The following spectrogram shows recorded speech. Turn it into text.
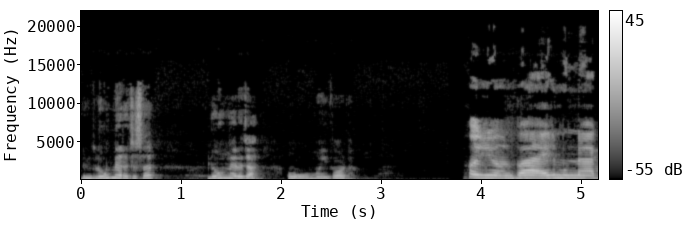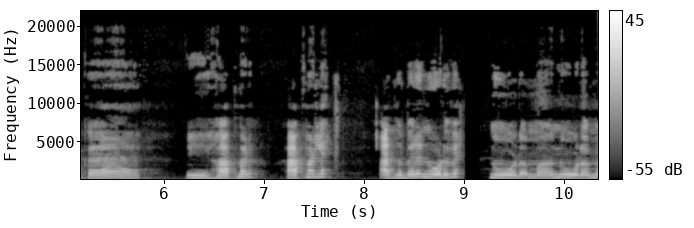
ನಿಮ್ಮ ಲವ್ ಮ್ಯಾರೇಜಾ ಸರ್? ಲವ್ ಮ್ಯಾರೇಜಾ? ಓ ಮೈ ಗಾಡ್. ಅಯ್ಯೋ ಬಾಯಿ ಮುನ್ನಾಕ ಈ ಹಾಪ್ ಮಾಡು. ಹಾಪ್ ಮಾಡ್ಲೆ. ಅದನ್ನ ಬೇರೆ ನೋಡಿದೆ ನೋಡಮ್ಮ ನೋಡಮ್ಮ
